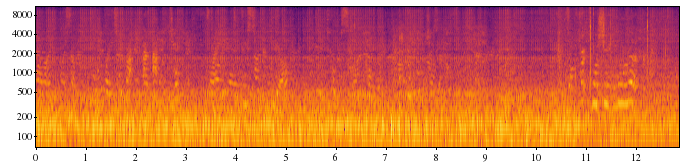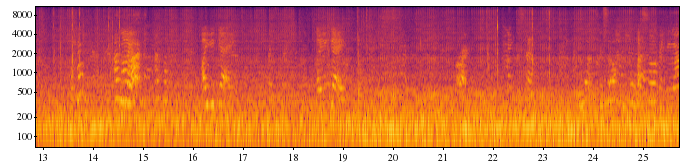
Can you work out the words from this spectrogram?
while I put myself all the way to the back and at the top. So I if you stand here, you top see my So My shoe more look. And back. Are you gay? Are you gay? Alright. Makes sense. Look, Chris, I saw a video.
